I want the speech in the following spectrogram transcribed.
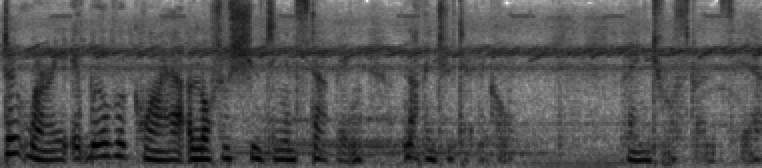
Don't worry, it will require a lot of shooting and stabbing. Nothing too technical. Playing to your strengths here.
